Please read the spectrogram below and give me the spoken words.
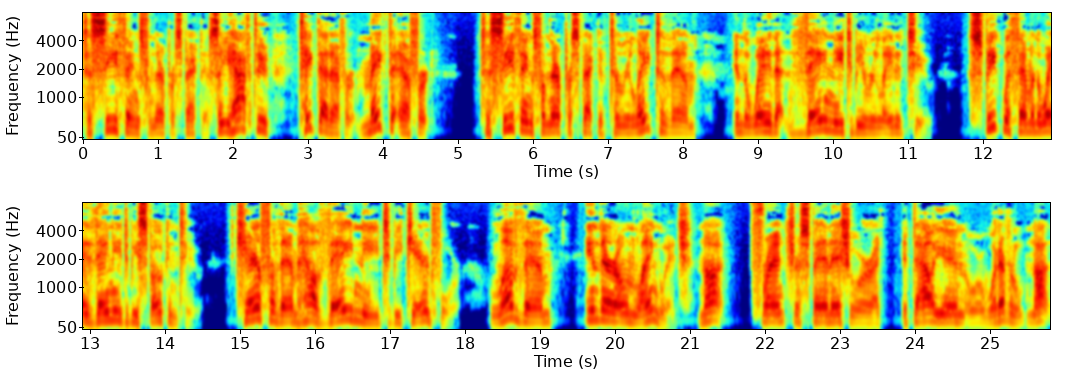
to see things from their perspective. So you have to take that effort, make the effort to see things from their perspective, to relate to them in the way that they need to be related to. Speak with them in the way they need to be spoken to. Care for them how they need to be cared for. Love them in their own language, not French or Spanish or Italian or whatever, not,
